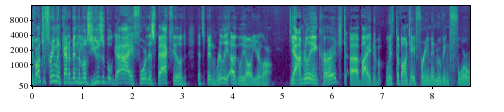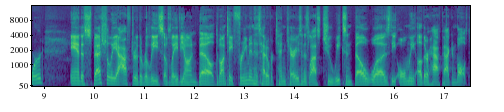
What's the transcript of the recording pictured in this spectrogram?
Devonta Freeman kind of been the most usable guy for this backfield that's been really ugly all year long. Yeah, I'm really encouraged uh, by De- with Devonta Freeman moving forward and especially after the release of Le'Veon Bell. Devonta Freeman has had over 10 carries in his last two weeks, and Bell was the only other halfback involved.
